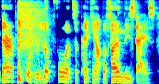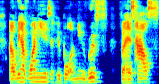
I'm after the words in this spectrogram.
there are people who look forward to picking up the phone these days. Uh, we have one user who bought a new roof for his house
